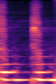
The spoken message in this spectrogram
dum dum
